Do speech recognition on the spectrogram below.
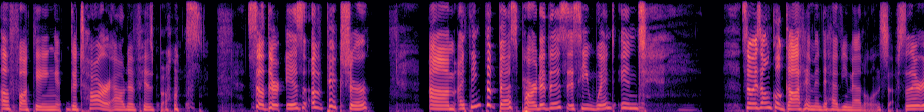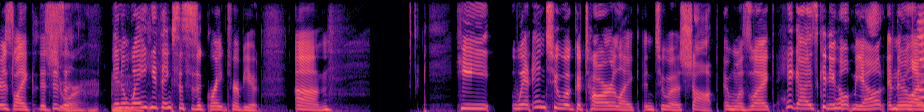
a fucking guitar out of his bones so there is a picture um, i think the best part of this is he went into so his uncle got him into heavy metal and stuff so there is like this is a, in a way he thinks this is a great tribute um he went into a guitar like into a shop and was like hey guys can you help me out and they're like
